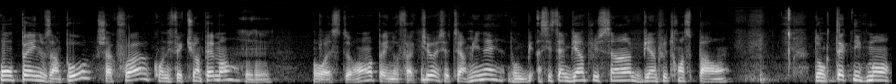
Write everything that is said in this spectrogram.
On paye nos impôts chaque fois qu'on effectue un paiement. Au restaurant, on paye nos factures et c'est terminé. Donc un système bien plus simple, bien plus transparent. Donc techniquement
